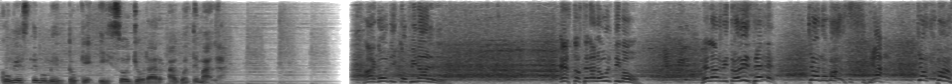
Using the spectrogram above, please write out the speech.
con este momento que hizo llorar a Guatemala. Agónico final. Esto será lo último. El árbitro dice, ya no más. Ya no más.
